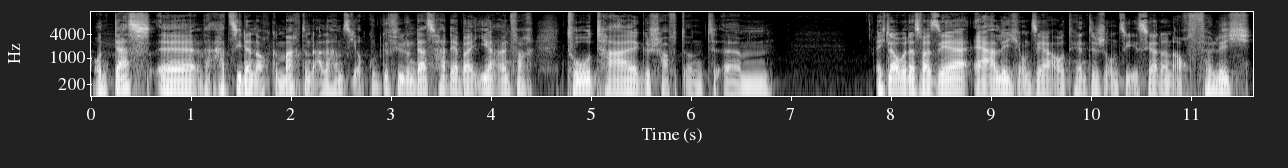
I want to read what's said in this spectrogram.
Und das äh, hat sie dann auch gemacht und alle haben sich auch gut gefühlt und das hat er bei ihr einfach total geschafft und ähm, ich glaube, das war sehr ehrlich und sehr authentisch und sie ist ja dann auch völlig,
